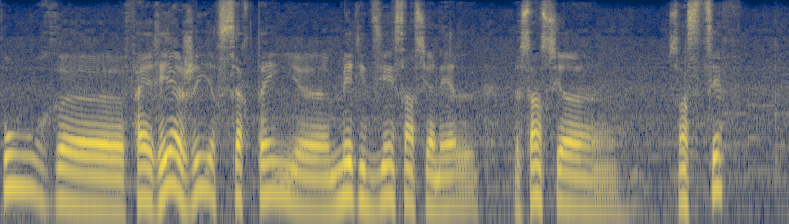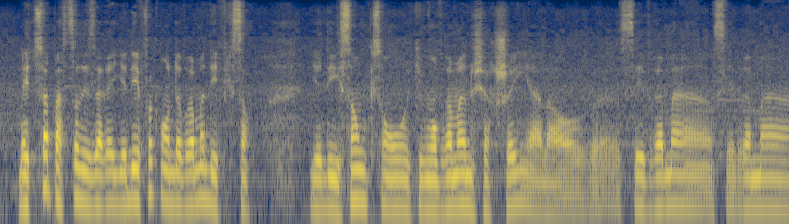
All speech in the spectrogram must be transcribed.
pour faire réagir certains méridiens sensationnels le euh, mais tout ça à partir des oreilles. Il y a des fois qu'on a vraiment des frissons. Il y a des sons qui, sont, qui vont vraiment nous chercher. Alors, euh, c'est vraiment, c'est vraiment,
